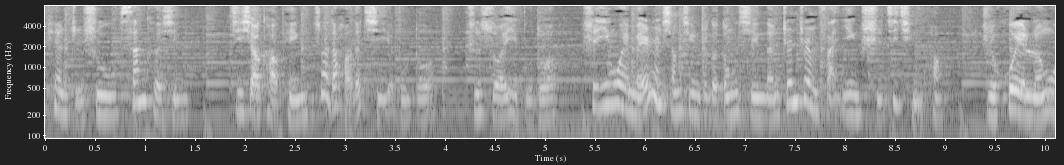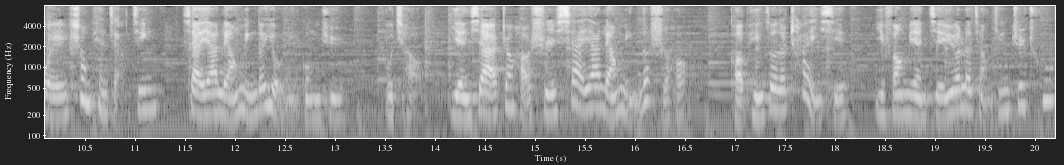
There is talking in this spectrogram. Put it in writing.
骗指数三颗星。绩效考评做得好的企业不多。之所以不多，是因为没人相信这个东西能真正反映实际情况，只会沦为上骗奖金、下压良民的有力工具。不巧，眼下正好是下压良民的时候，考评做得差一些，一方面节约了奖金支出，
